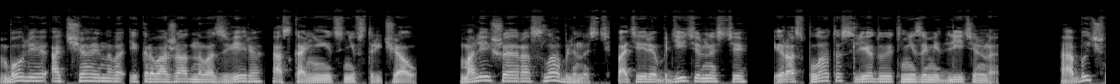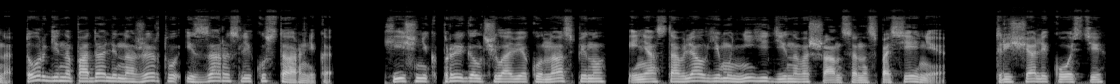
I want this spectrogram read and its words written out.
Более отчаянного и кровожадного зверя Асканиец не встречал. Малейшая расслабленность, потеря бдительности и расплата следует незамедлительно. Обычно торги нападали на жертву из зарослей кустарника. Хищник прыгал человеку на спину и не оставлял ему ни единого шанса на спасение. Трещали кости,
